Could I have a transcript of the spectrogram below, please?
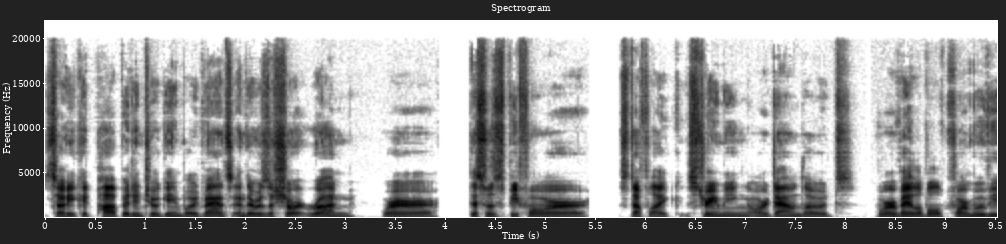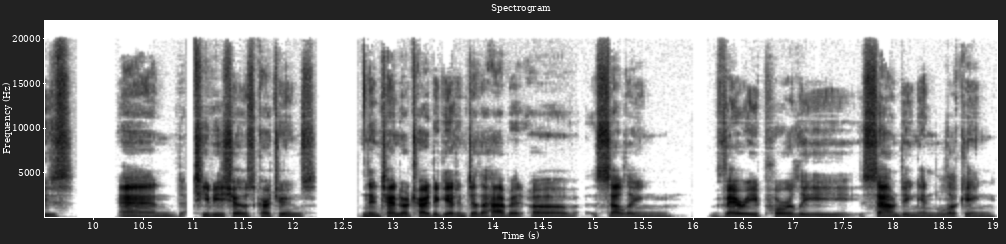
So he could pop it into a Game Boy Advance. And there was a short run where this was before stuff like streaming or downloads were available for movies and TV shows, cartoons. Nintendo tried to get into the habit of selling very poorly sounding and looking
